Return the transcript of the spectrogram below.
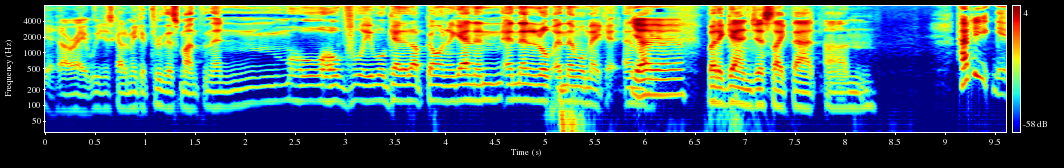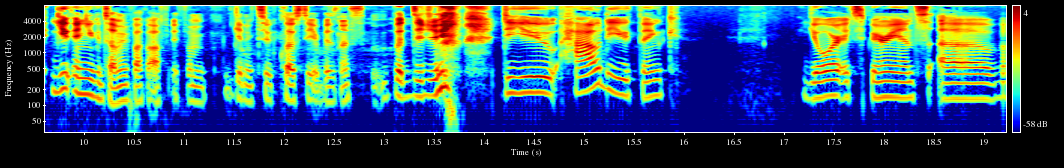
shit all right we just got to make it through this month and then ho- hopefully we'll get it up going again and and then it'll and then we'll make it and Yeah, like, yeah, yeah. but again just like that um How do you you and you can tell me fuck off if I'm getting too close to your business. But did you do you how do you think your experience of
